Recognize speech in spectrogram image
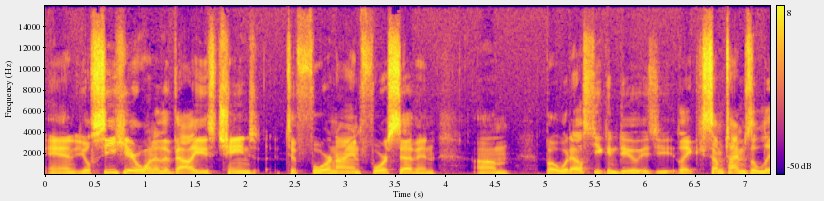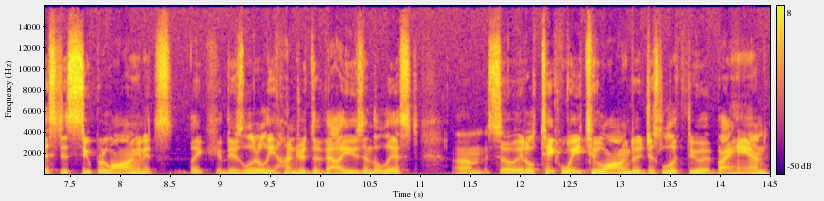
and you'll see here one of the values changed to 4947. Um, but what else you can do is you like sometimes the list is super long and it's like there's literally hundreds of values in the list. Um, so it'll take way too long to just look through it by hand.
